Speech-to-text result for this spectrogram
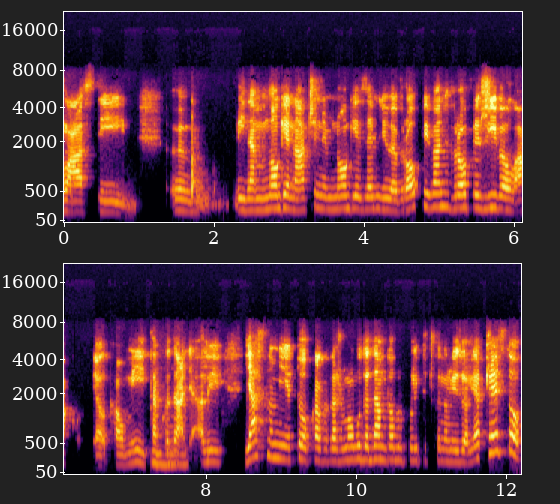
vlasti i na mnoge načine mnoge zemlje u Evropi i van Evrope žive ovako jel, kao mi i tako mm -hmm. dalje. Ali jasno mi je to, kako kažem, mogu da dam dobru političku analizu, ali ja često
